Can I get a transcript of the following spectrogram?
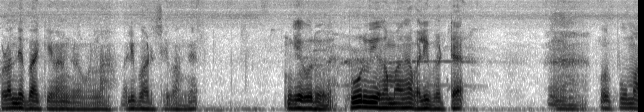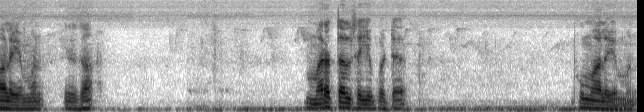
குழந்தை பாக்கியவனுங்கிறவங்கெல்லாம் வழிபாடு செய்வாங்க. இங்கே ஒரு பூர்வீகமாக வழிபட்ட ஒரு பூமாலையம்மன் இதுதான். மரத்தால் செய்யப்பட்ட பூமாலையம்மன்.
